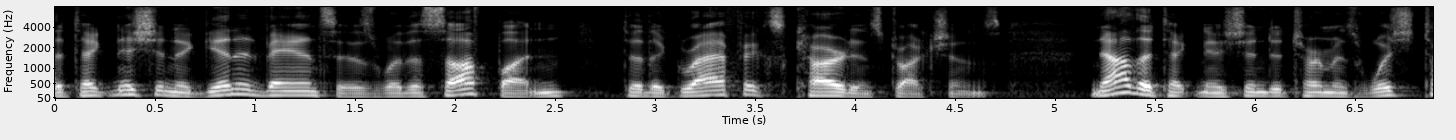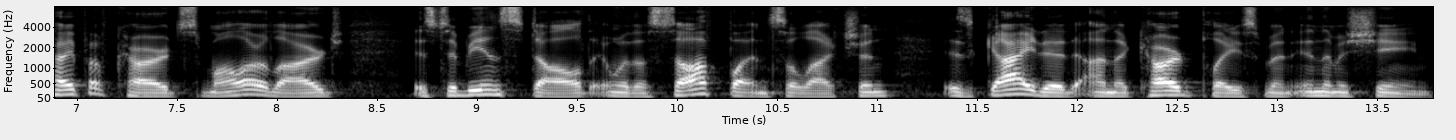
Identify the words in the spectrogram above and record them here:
The technician again advances with a soft button to the graphics card instructions. Now the technician determines which type of card, small or large, is to be installed and with a soft button selection is guided on the card placement in the machine.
